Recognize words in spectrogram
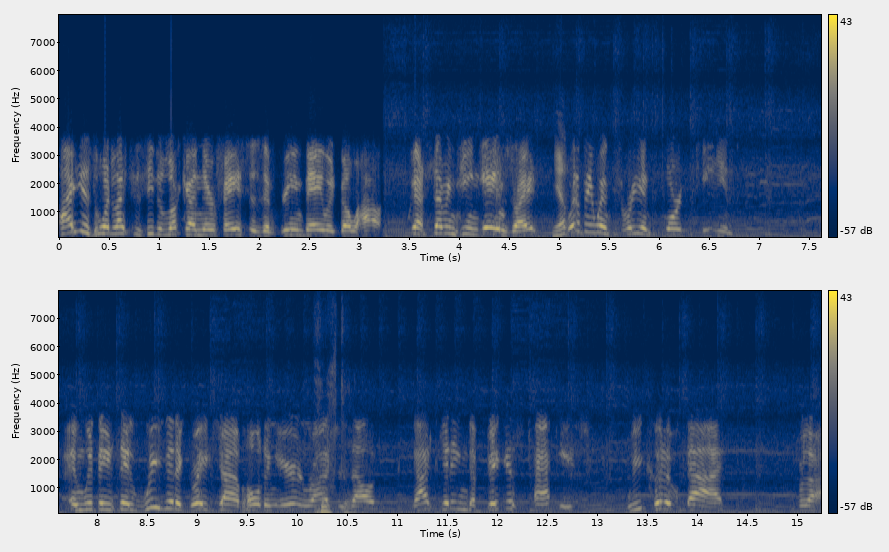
I just would like to see the look on their faces if Green Bay would go. How we got 17 games, right? Yep. What if they went three and 14? And would they say we did a great job holding Aaron Rodgers out, not getting the biggest package we could have got for the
